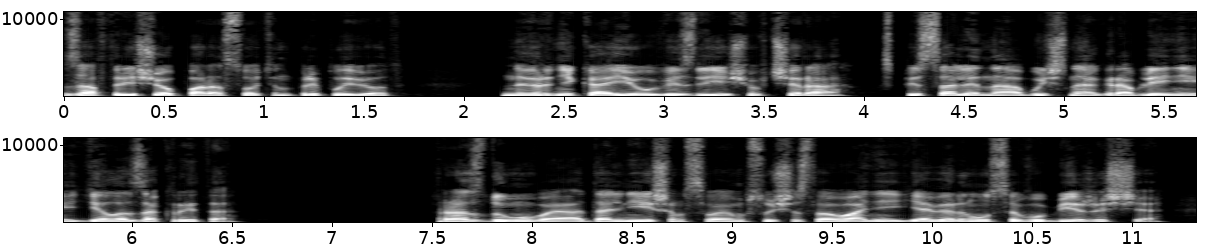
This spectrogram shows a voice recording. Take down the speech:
Завтра еще пара сотен приплывет. Наверняка ее увезли еще вчера. Списали на обычное ограбление, и дело закрыто. Раздумывая о дальнейшем своем существовании, я вернулся в убежище —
